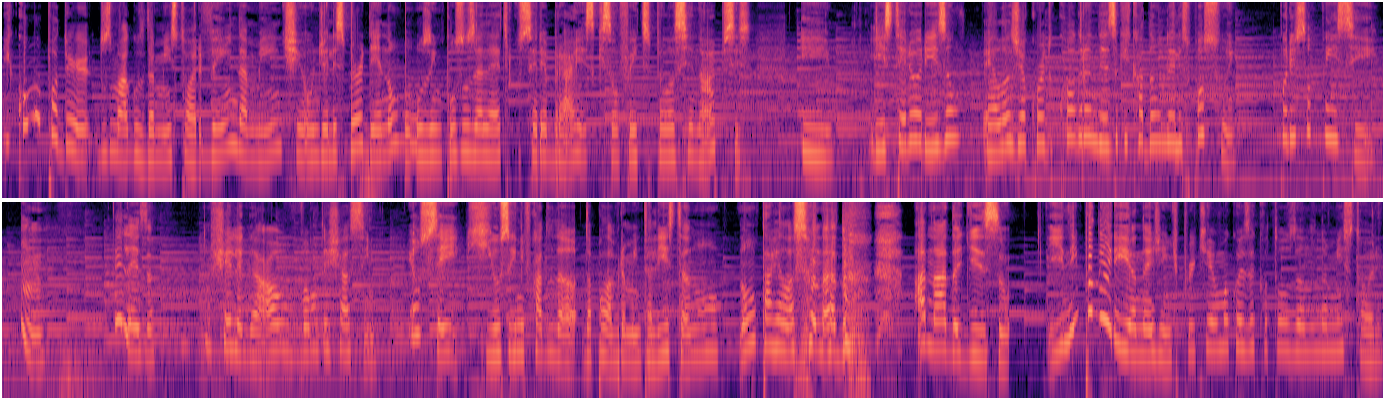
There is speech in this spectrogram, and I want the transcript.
E como o poder dos magos da minha história vem da mente, onde eles ordenam os impulsos elétricos cerebrais que são feitos pelas sinapses e, e exteriorizam elas de acordo com a grandeza que cada um deles possui. Por isso eu pensei, hum, beleza, achei legal, vamos deixar assim. Eu sei que o significado da, da palavra mentalista não, não tá relacionado a nada disso. E nem poderia, né, gente? Porque é uma coisa que eu tô usando na minha história.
